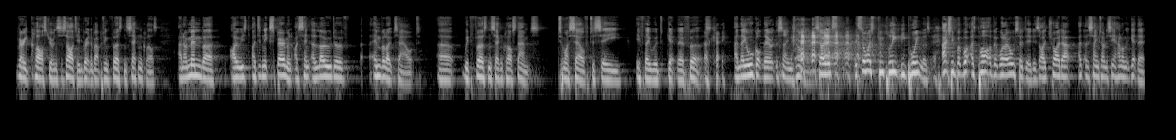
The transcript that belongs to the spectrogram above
very class-driven society in Britain about between first and second class. And I remember I, was, I did an experiment. I sent a load of envelopes out uh, with first and second class stamps to myself to see if they would get there first. Okay. And they all got there at the same time. so it's, it's almost completely pointless. Actually, but what, as part of it, what I also did is I tried out at the same time to see how long it would get there.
